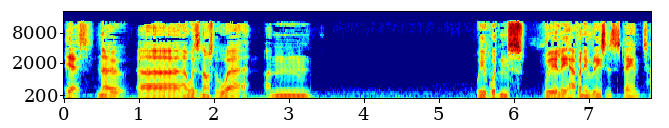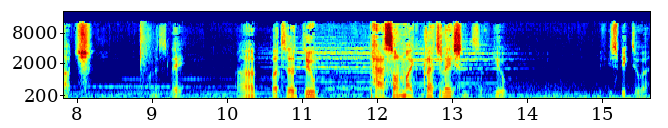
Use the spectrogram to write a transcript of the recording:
Yes, no, uh, I was not aware. Um, we wouldn't really have any reason to stay in touch, honestly. Uh, but uh, do pass on my congratulations if you if you speak to her.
